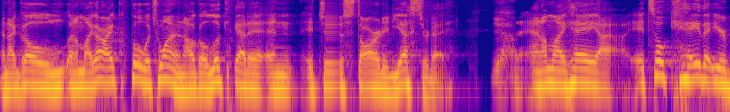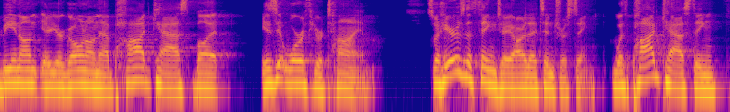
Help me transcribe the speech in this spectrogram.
and I go and I'm like, all right, cool. Which one? And I'll go look at it. And it just started yesterday. Yeah. And I'm like, hey, I, it's okay that you're being on, you're going on that podcast, but is it worth your time? So here's the thing, JR, that's interesting. With podcasting,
